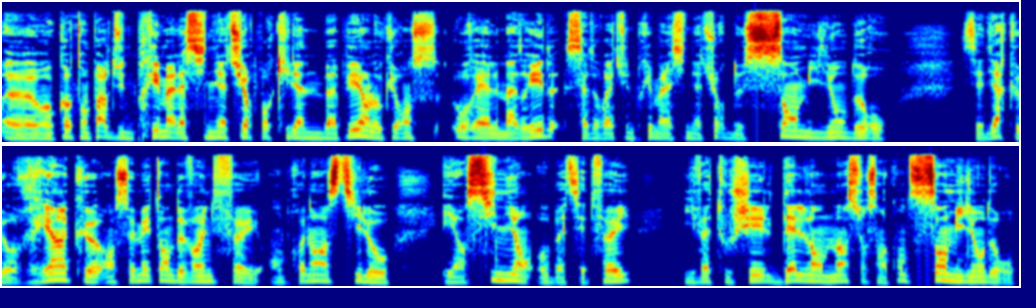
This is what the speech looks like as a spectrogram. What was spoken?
Euh, quand on parle d'une prime à la signature pour Kylian Mbappé, en l'occurrence au Real Madrid, ça devrait être une prime à la signature de 100 millions d'euros. C'est-à-dire que rien qu'en se mettant devant une feuille, en prenant un stylo et en signant au bas de cette feuille, il va toucher dès le lendemain sur son compte 100 millions d'euros.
